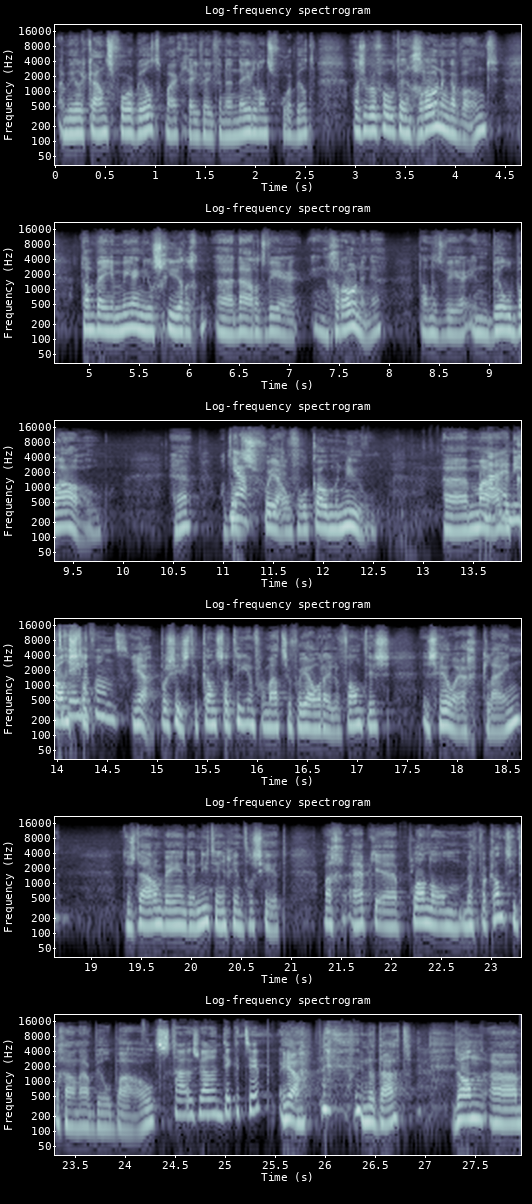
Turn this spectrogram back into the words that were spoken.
Amerikaans voorbeeld, maar ik geef even een Nederlands voorbeeld. Als je bijvoorbeeld in Groningen woont, dan ben je meer nieuwsgierig uh, naar het weer in Groningen dan het weer in Bilbao. Hè? Want dat ja. is voor jou volkomen nieuw. Uh, maar nou, de kans relevant. Dat, ja, precies. De kans dat die informatie voor jou relevant is, is heel erg klein. Dus daarom ben je er niet in geïnteresseerd. Maar heb je uh, plannen om met vakantie te gaan naar Bilbao? Dat is trouwens wel een dikke tip. Ja, inderdaad. Dan uh,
